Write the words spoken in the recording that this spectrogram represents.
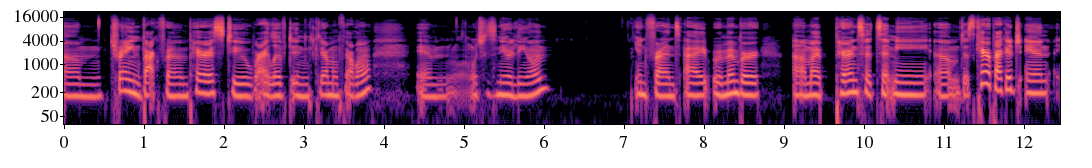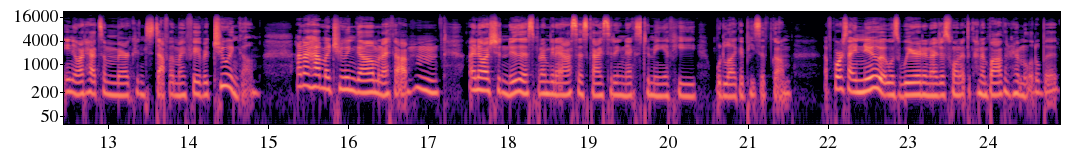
um, train back from Paris to where I lived in Clermont-Ferrand, um, which is near Lyon in France, I remember uh, my parents had sent me um, this care package, and you know, it had some American stuff and my favorite chewing gum. And I had my chewing gum, and I thought, hmm, I know I shouldn't do this, but I'm going to ask this guy sitting next to me if he would like a piece of gum. Of course, I knew it was weird, and I just wanted to kind of bother him a little bit.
